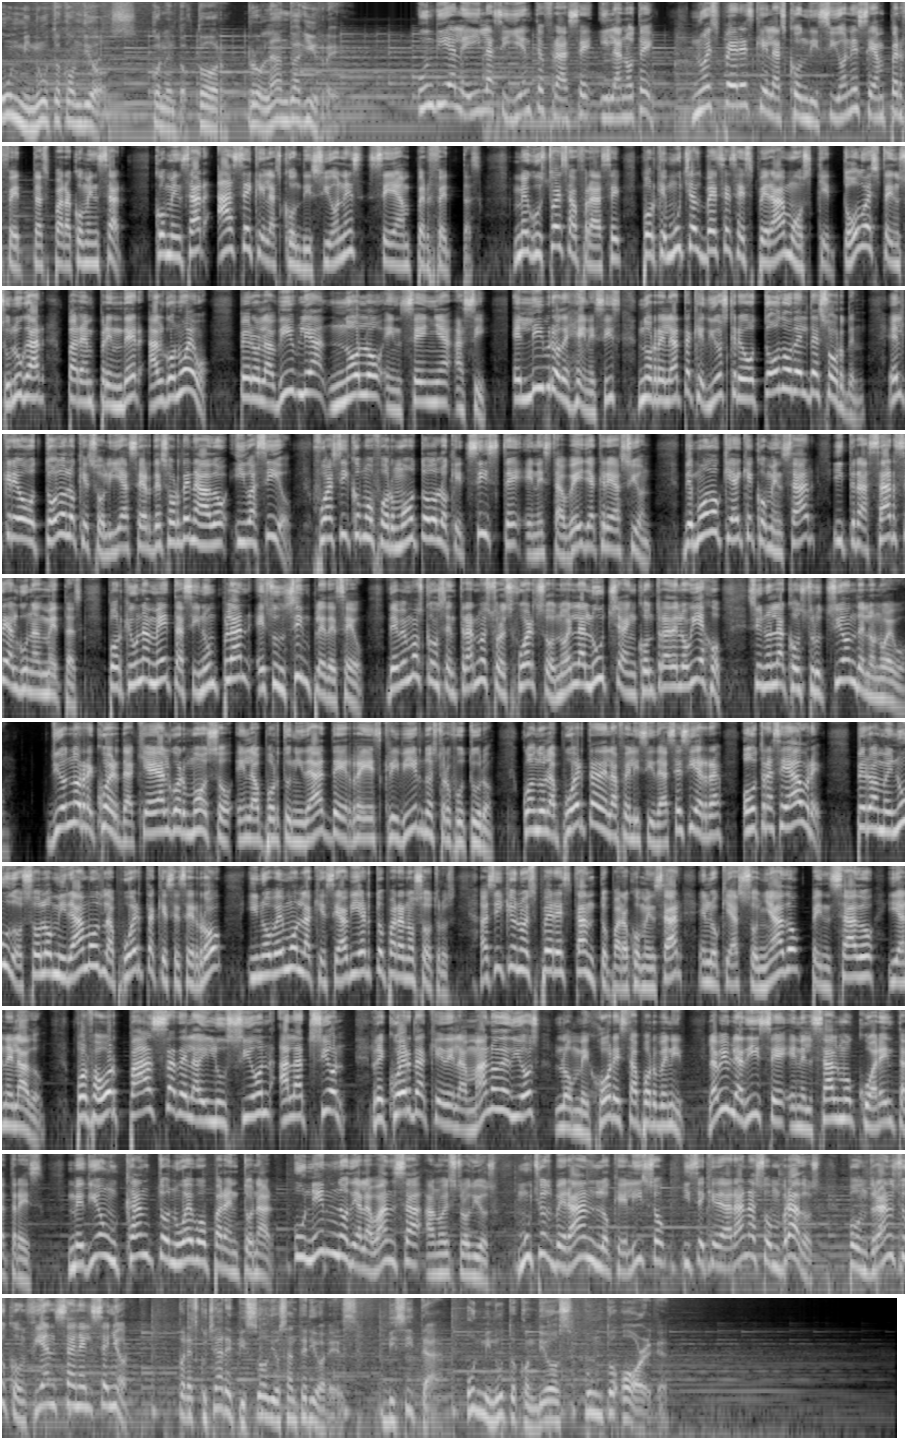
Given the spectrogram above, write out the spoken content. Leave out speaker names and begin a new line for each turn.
Un Minuto con Dios, con el doctor Rolando Aguirre.
Un día leí la siguiente frase y la noté. No esperes que las condiciones sean perfectas para comenzar. Comenzar hace que las condiciones sean perfectas. Me gustó esa frase porque muchas veces esperamos que todo esté en su lugar para emprender algo nuevo, pero la Biblia no lo enseña así. El libro de Génesis nos relata que Dios creó todo del desorden. Él creó todo lo que solía ser desordenado y vacío. Fue así como formó todo lo que existe en esta bella creación. De modo que hay que comenzar y trazarse algunas metas, porque una meta sin un plan es un simple deseo. Debemos concentrar nuestro esfuerzo no en la lucha en contra de lo viejo, sino en la construcción de lo nuevo. Dios nos recuerda que hay algo hermoso en la oportunidad de reescribir nuestro futuro. Cuando la puerta de la felicidad se cierra, otra se abre, pero a menudo solo miramos la puerta que se cerró y no vemos la que se ha abierto para nosotros. Así que no esperes tanto para comenzar en lo que has soñado, pensado y anhelado. Por favor, pasa de la ilusión a la acción. Recuerda que de la mano de Dios lo mejor está por venir. La Biblia dice en el Salmo 43, me dio un canto nuevo para entonar, un himno de alabanza a nuestro Dios. Muchos verán lo que Él hizo y se quedarán asombrados, pondrán su confianza en el Señor.
Para escuchar episodios anteriores, visita unminutocondios.org.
